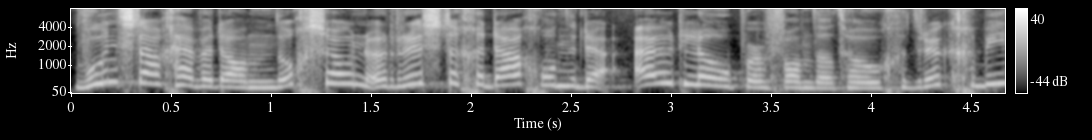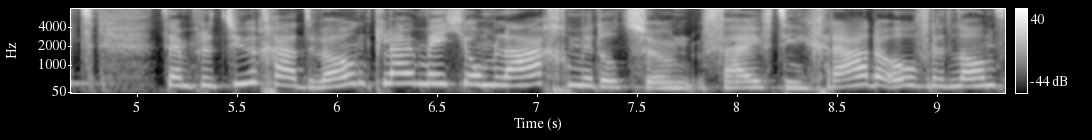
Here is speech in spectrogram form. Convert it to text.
Woensdag hebben we dan nog zo'n rustige dag onder de uitloper van dat hoge drukgebied. Temperatuur gaat wel een klein beetje omlaag, gemiddeld zo'n 15 graden over het land.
